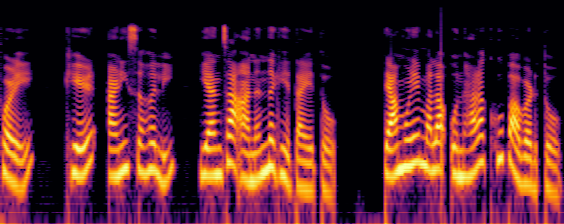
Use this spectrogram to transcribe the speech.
फळे खेळ आणि सहली यांचा आनंद घेता येतो. त्यामुळे मला उन्हाळा खूप आवडतो.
